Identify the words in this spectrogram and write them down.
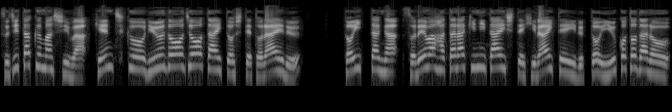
辻拓馬氏は建築を流動状態として捉えると言ったが、それは働きに対して開いているということだろう。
